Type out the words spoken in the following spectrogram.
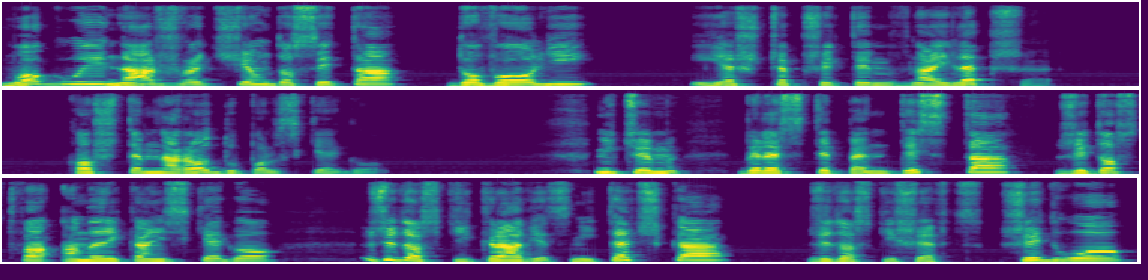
mogły nażreć się dosyta do woli i jeszcze przy tym w najlepsze, kosztem narodu polskiego. Niczym byle stypendysta żydostwa amerykańskiego, żydowski krawiec niteczka, żydowski szewc szydło,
